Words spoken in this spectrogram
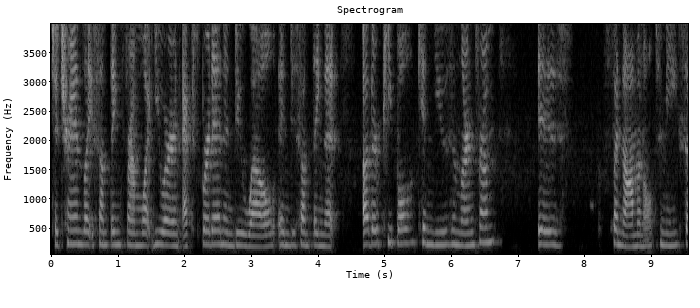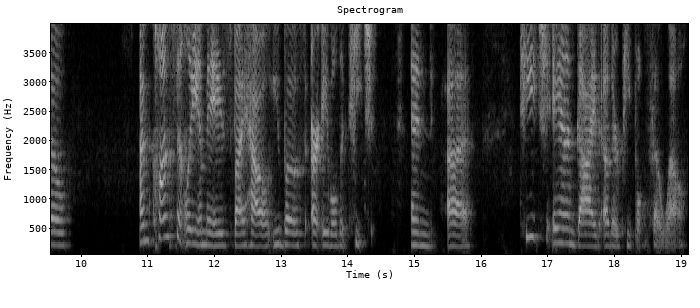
to translate something from what you are an expert in and do well into something that other people can use and learn from is phenomenal to me. So I'm constantly amazed by how you both are able to teach and uh, teach and guide other people so well.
